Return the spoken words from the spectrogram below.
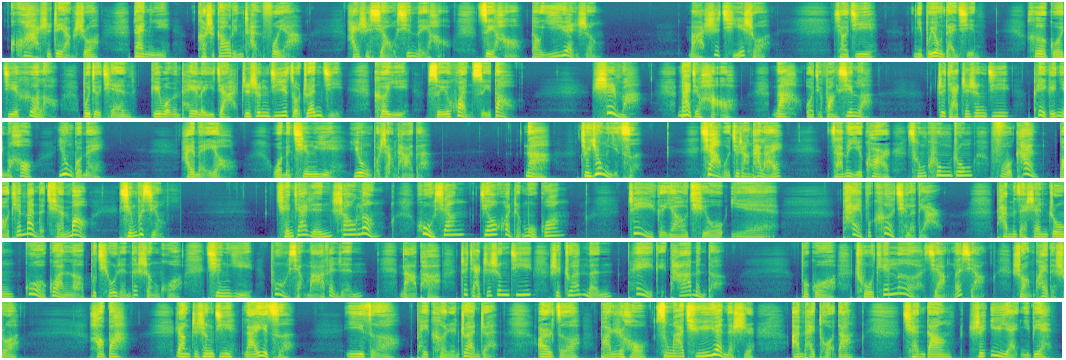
话是这样说，但你可是高龄产妇呀，还是小心为好，最好到医院生。马世奇说：“小鸡，你不用担心，贺国基贺老不久前给我们配了一架直升机做专机，可以随唤随到。是吗？那就好，那我就放心了。”这架直升机配给你们后用过没？还没有，我们轻易用不上它的。那就用一次，下午就让他来，咱们一块儿从空中俯瞰宝天曼的全貌，行不行？全家人稍愣，互相交换着目光。这个要求也太不客气了点儿。他们在山中过惯了不求人的生活，轻易不想麻烦人，哪怕这架直升机是专门配给他们的。不过楚天乐想了想，爽快地说：“好吧，让直升机来一次，一则陪客人转转，二则把日后送妈去医院的事安排妥当，全当是预演一遍。”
